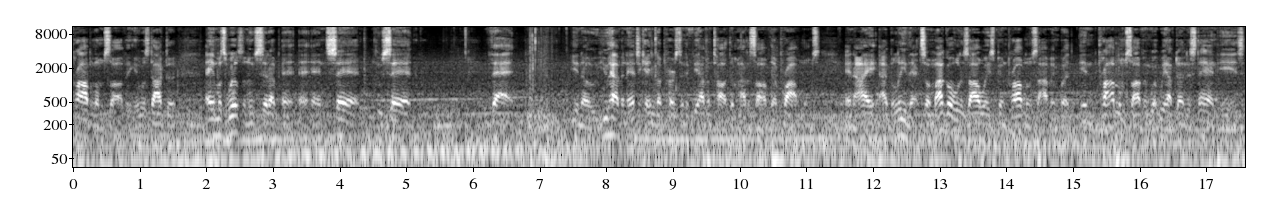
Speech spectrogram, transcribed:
problem solving. It was Dr. Amos Wilson who set up and, and said, who said, that you know you haven't educated a person if you haven't taught them how to solve their problems. And I, I believe that. So my goal has always been problem solving but in problem solving what we have to understand is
